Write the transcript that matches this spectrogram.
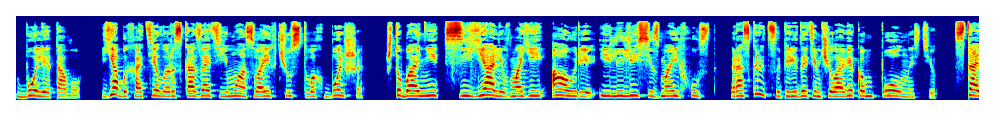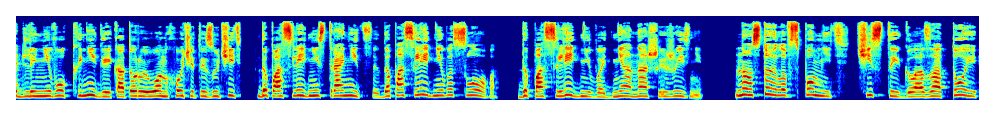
Более того, я бы хотела рассказать ему о своих чувствах больше, чтобы они сияли в моей ауре и лились из моих уст. Раскрыться перед этим человеком полностью, стать для него книгой, которую он хочет изучить до последней страницы, до последнего слова, до последнего дня нашей жизни. Но стоило вспомнить чистые глаза Тои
